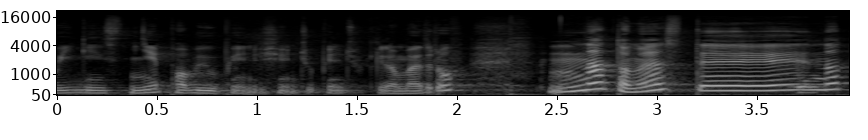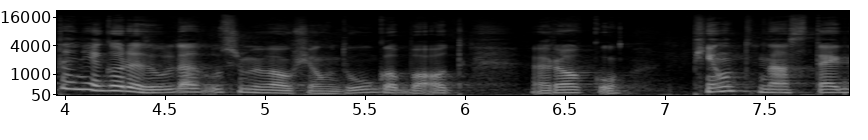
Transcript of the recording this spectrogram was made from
Wiggins nie pobił 55 km. Natomiast y, no, ten jego rezultat utrzymywał się długo, bo od roku 15 y,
